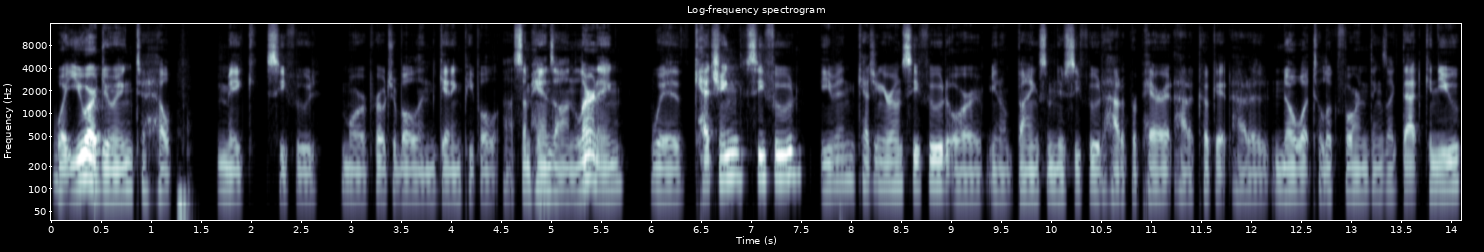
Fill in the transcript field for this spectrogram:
what you are doing to help make seafood more approachable and getting people uh, some hands-on learning with catching seafood, even catching your own seafood or, you know, buying some new seafood, how to prepare it, how to cook it, how to know what to look for and things like that. Can you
